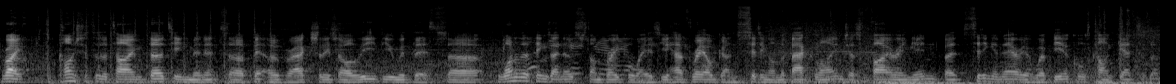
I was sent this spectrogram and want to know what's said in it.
Right, conscious of the time, 13 minutes, a bit over actually, so I'll leave you with this. Uh, one of the things I noticed on Breakaway is you have railguns sitting on the back line, just firing in, but sitting in an area where vehicles can't get to them.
